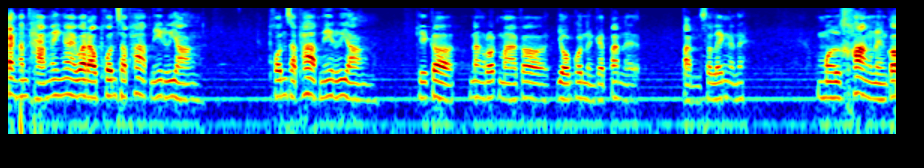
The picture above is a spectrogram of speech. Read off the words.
ตั้งคำถามง่าย ๆ ว่าเราพ้นสภาพนี้หรือยัง พ้นสภาพนี้หรือยังกี้ก็นั่งรถมาก็โยมคนหนึ่งแกปั้นปั่นสเล้งอะนะมือข้างหนึ่งก็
